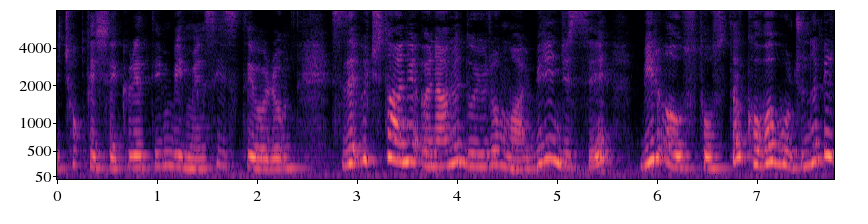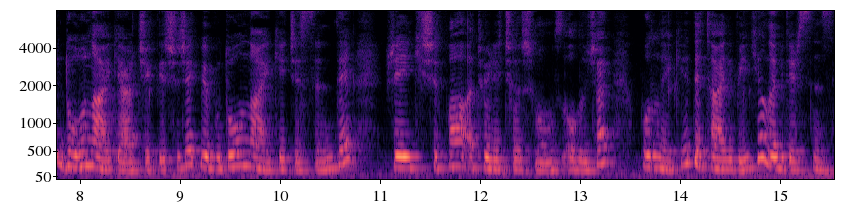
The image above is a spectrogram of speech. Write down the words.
ve çok teşekkür ettiğimi bilmenizi istiyorum. Size 3 tane önemli duyurum var. Birincisi 1 Ağustos'ta Kova burcunda bir dolunay gerçekleşecek ve bu dolunay gecesinde Reiki Şifa Atölye çalışmamız olacak. Bununla ilgili detaylı bilgi alabilirsiniz.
